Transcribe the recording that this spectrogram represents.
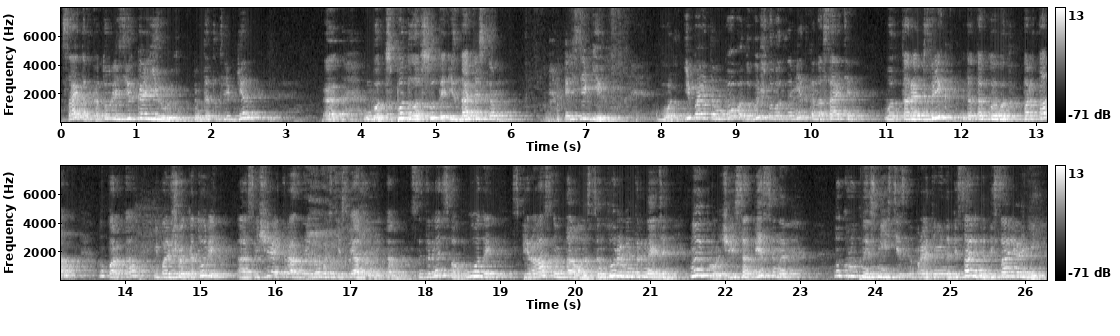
сайтов, которые зеркалируют вот этот LibGen, э, вот, подало в суд издательство Эльзевир. Вот. И по этому поводу вышла вот заметка на сайте вот TorrentFreak, это такой вот портал, ну, портал небольшой, который освещает разные новости, связанные там с интернет-свободой, с пиратством, там, с цензурой в интернете, ну и прочее. И, соответственно, ну, крупные СМИ, естественно, про это не написали, написали они.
